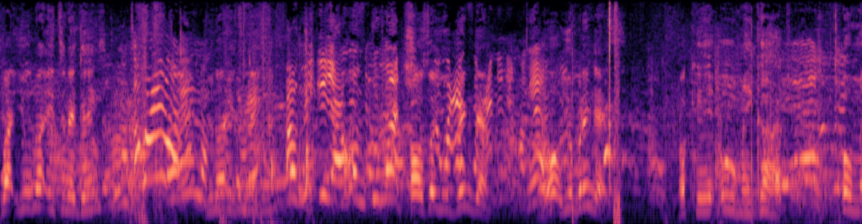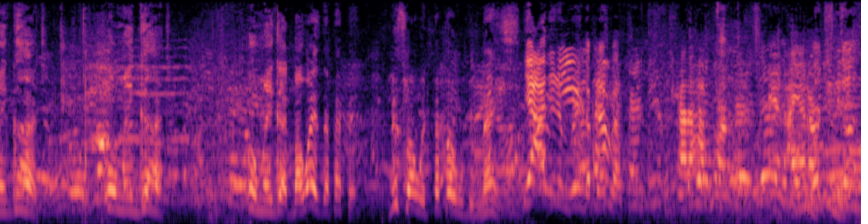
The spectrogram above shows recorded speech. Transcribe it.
What you're not eating again? You're not eating again? Oh, me eat at home too much. Oh, so you bring them? Oh, you bring it? Okay. Oh, my God. Oh, my God. Oh, my God. Oh, my God. But where is the pepper? This one with pepper would be nice. Yeah, I didn't bring the pepper. We had to have burgers, and I had already done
